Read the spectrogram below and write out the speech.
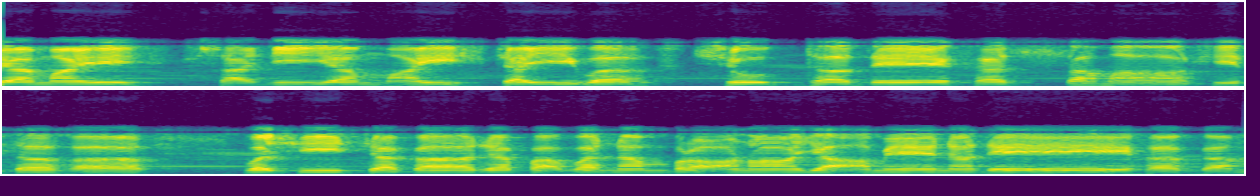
यमै सनियमैश्चैव शुद्धदेहः समाहितः वशीचकारपवनं प्राणायामेन देहगं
